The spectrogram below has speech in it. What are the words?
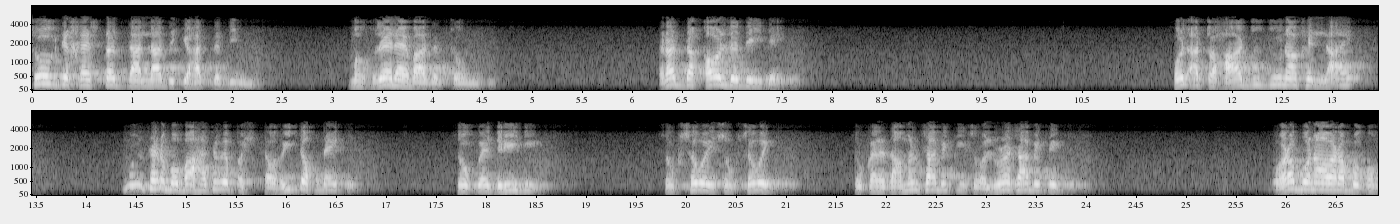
څوک د خسته د الله د جهاد د دین من خدای له عبادت کوونکی رد قول د دی دی قل اتحاججون فی الله من سره مباحثه په توحید د خدای کې څوک به درې دي څوک سوي څوک سوي څوک له ځامن ثابتي څوک لونه ثابتي وربنا وربکم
